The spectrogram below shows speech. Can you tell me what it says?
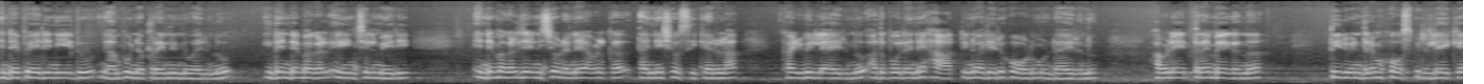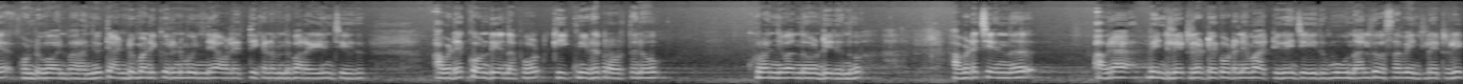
എന്റെ പേര് നീതു. ഞാൻ പുന്നപ്രയിൽ നിന്ന് വരുന്നു. ഇതെന്റെ മകൾ ഏഞ്ചൽ മേരി. എന്റെ മകൾ ജനിച്ച ഉടനെ അവൾക്ക് തന്നെ ശ്വസിക്കാനുള്ള കഴിവില്ലായിരുന്നു. അതുപോലെ തന്നെ ഹാർട്ടിന് വലിയൊരു ഹോളും ഉണ്ടായിരുന്നു. അവളെ എത്രയും വേഗം തിരുവനന്തപുരം ഹോസ്പിറ്റലിലേക്ക് കൊണ്ടുപോകാൻ പറഞ്ഞു. രണ്ട് മണിക്കൂറിന് മുന്നേ അവളെ എത്തിക്കണമെന്ന് പറയുകയും ചെയ്തു. അവിടെ കൊണ്ടുചെന്നപ്പോൾ കിഡ്നിയുടെ പ്രവർത്തനവും കുറഞ്ഞു വന്നുകൊണ്ടിരുന്നു. അവിടെ ചെന്ന് അവരെ വെന്റിലേറ്ററിലേക്ക് ഉടനെ മാറ്റുകയും ചെയ്തു. മൂന്നാൽ ദിവസം വെന്റിലേറ്ററിൽ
